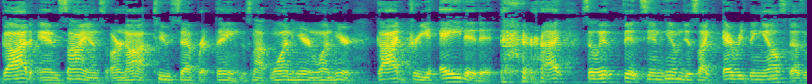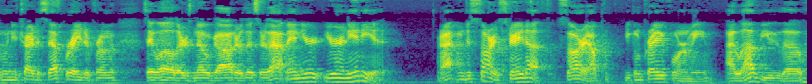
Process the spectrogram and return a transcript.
God and science are not two separate things. It's not one here and one here. God created it, right? So it fits in Him just like everything else does. And when you try to separate it from it, say, "Well, there's no God" or this or that, man, you're you're an idiot, right? I'm just sorry, straight up. Sorry. I'll, you can pray for me. I love you though.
